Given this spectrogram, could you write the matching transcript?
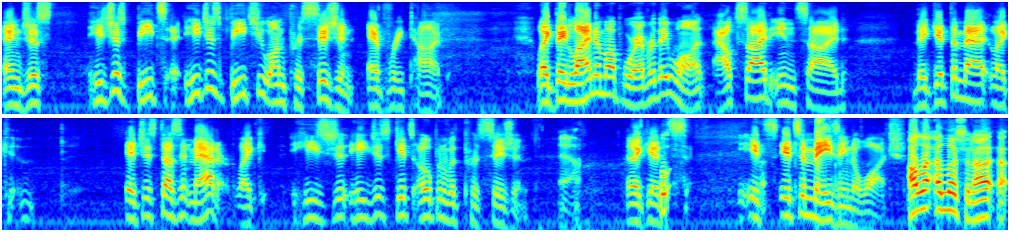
and just he just beats he just beats you on precision every time. Like they line him up wherever they want, outside, inside. They get the mat like it just doesn't matter. Like he's just he just gets open with precision. Yeah. Like it's it's it's amazing to watch. I'll, li- uh, listen. I, I,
